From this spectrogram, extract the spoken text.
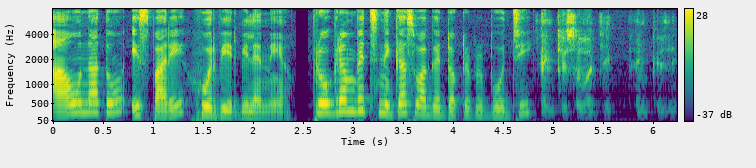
ਆਓ ਉਹਨਾਂ ਤੋਂ ਇਸ ਬਾਰੇ ਹੋਰ ਵੇਰਵੇ ਲੈਣੇ ਆ ਪ੍ਰੋਗਰਾਮ ਵਿੱਚ ਨਿੱਘਾ ਸਵਾਗਤ doctor Prabodh ji. Thank you so much ji thank you ji.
